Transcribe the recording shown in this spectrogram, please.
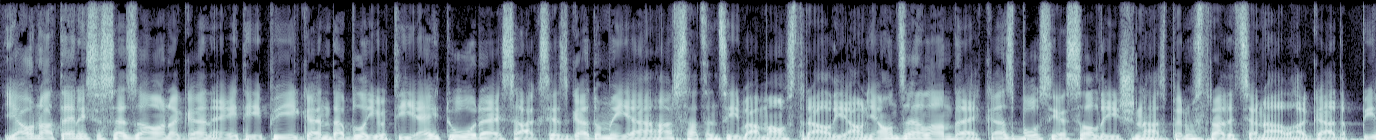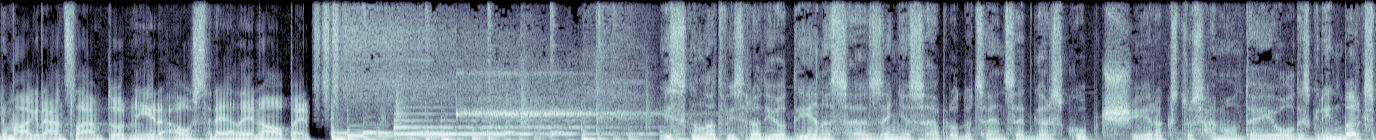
Jaunā tenisa sezona gan ATP, gan WTA tūrē sāksies gadumijā ar sacensībām Austrālijā un Jaunzēlandē, kas būs iesaldīšanās pirms tradicionālā gada pirmā Grand Slam turnīra Austrālijā Open. Izskan Latvijas radio dienas ziņas producents Edgars Kupčs, ierakstus montēja Uldis Grīnbergs,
